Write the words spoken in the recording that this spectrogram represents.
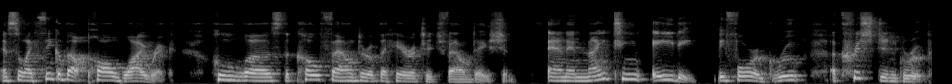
And so I think about Paul Weyrich, who was the co-founder of the Heritage Foundation. And in 1980, before a group, a Christian group,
